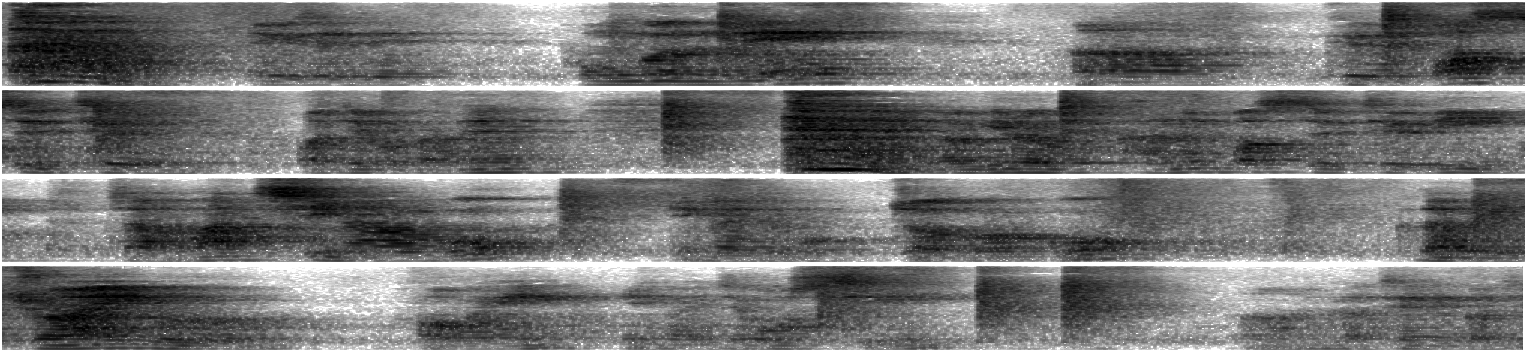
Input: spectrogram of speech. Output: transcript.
여기서 이제 본 건데, 어, 그 버스들 어디로 가는 여기로 가는 버스들이 자 watch 나오고 얘가 이제 목적어고 그 다음에 drive away 얘가 이제 OC 되는 거지.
